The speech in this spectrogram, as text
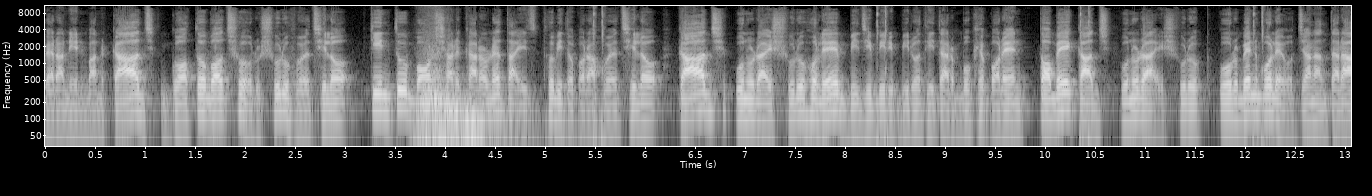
বেড়া নির্মাণ কাজ গত বছর শুরু হয়েছিল, কিন্তু বর্ষার কারণে তা স্থগিত করা হয়েছিল। কাজ পুনরায় শুরু হলে বিজিবির বিরোধিতার মুখে পড়েন, তবে কাজ পুনরায় শুরু করবেন বলেও জানান তারা।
